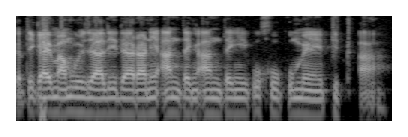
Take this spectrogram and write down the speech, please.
ketika Imam Ghazali darani anting-anting itu hukumnya bid'ah.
